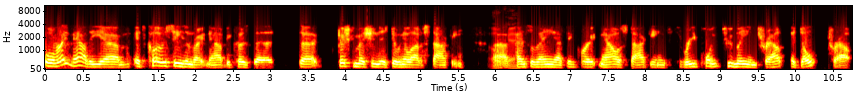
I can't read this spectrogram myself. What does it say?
Well, right now the um, it's closed season right now because the the Fish Commission is doing a lot of stocking. Uh, okay. Uh, Pennsylvania, I think, right now is stocking 3.2 million trout, adult trout,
